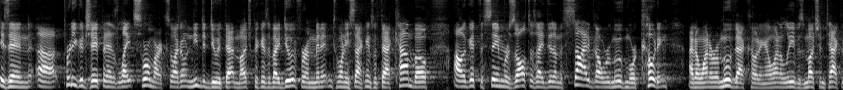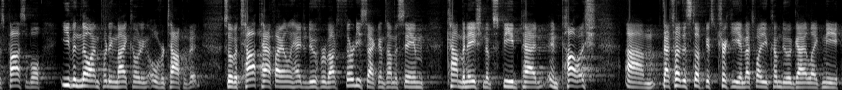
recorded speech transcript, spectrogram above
is in uh, pretty good shape and has light swirl marks. So I don't need to do it that much because if I do it for a minute and 20 seconds with that combo, I'll get the same result as I did on the side, but I'll remove more coating. I don't want to remove that coating. I want to leave as much intact as possible, even though I'm putting my coating over top of it. So the top half I only had to do for about 30 seconds on the same combination of speed, pad, and polish. Um, that's why this stuff gets tricky, and that's why you come to a guy like me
